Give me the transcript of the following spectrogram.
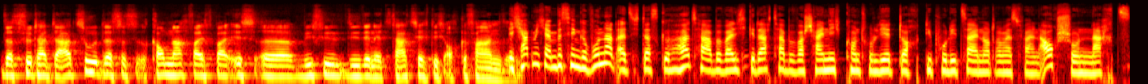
das führt halt dazu, dass es kaum nachweisbar ist, äh, wie viel sie denn jetzt tatsächlich auch gefahren sind. Ich habe mich ein bisschen gewundert, als ich das gehört habe, weil ich gedacht habe, wahrscheinlich kontrolliert doch die Polizei in Nordrhein-Westfalen auch schon nachts.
